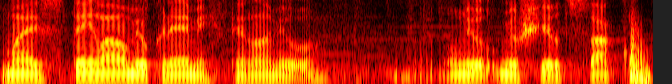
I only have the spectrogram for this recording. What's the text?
Mas tem lá o meu creme, tem lá meu, o meu, o meu cheiro de saco,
